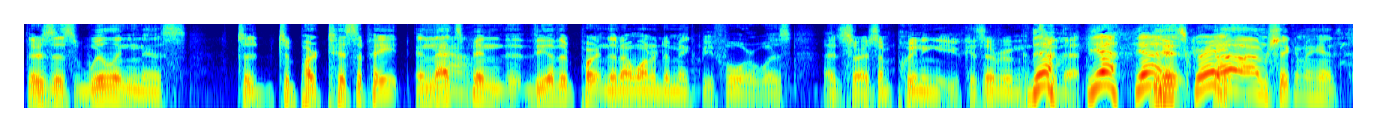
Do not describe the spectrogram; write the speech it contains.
There's this willingness to, to participate, and that's been the, the other point that I wanted to make before was. Uh, sorry, so I'm pointing at you because everyone can Yeah, see that. yeah, yeah, it's great. Oh, I'm shaking my hands.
